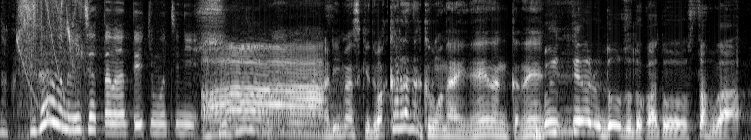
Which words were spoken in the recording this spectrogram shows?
なんかすごいもの見ちゃったなっていう気持ちに。ありますけど分からなくもないねなんかね。VTR どうぞとかあとスタッフが「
